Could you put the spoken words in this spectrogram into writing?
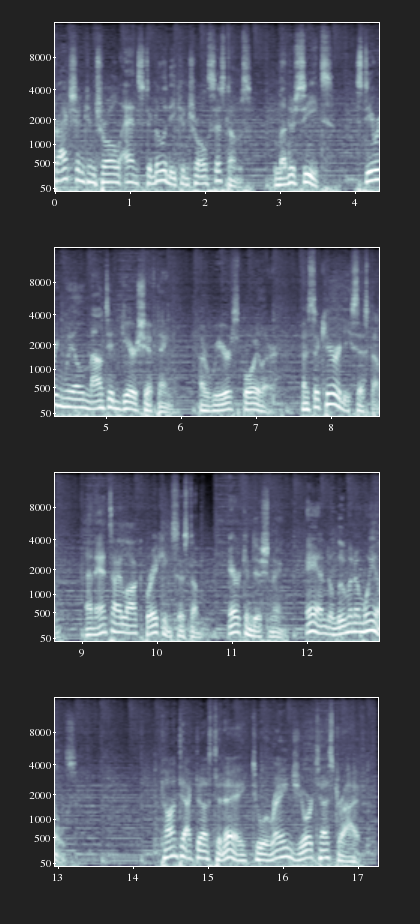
traction control and stability control systems, leather seats, steering wheel mounted gear shifting, a rear spoiler, a security system, an anti-lock braking system, air conditioning, and aluminum wheels. Contact us today to arrange your test drive.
